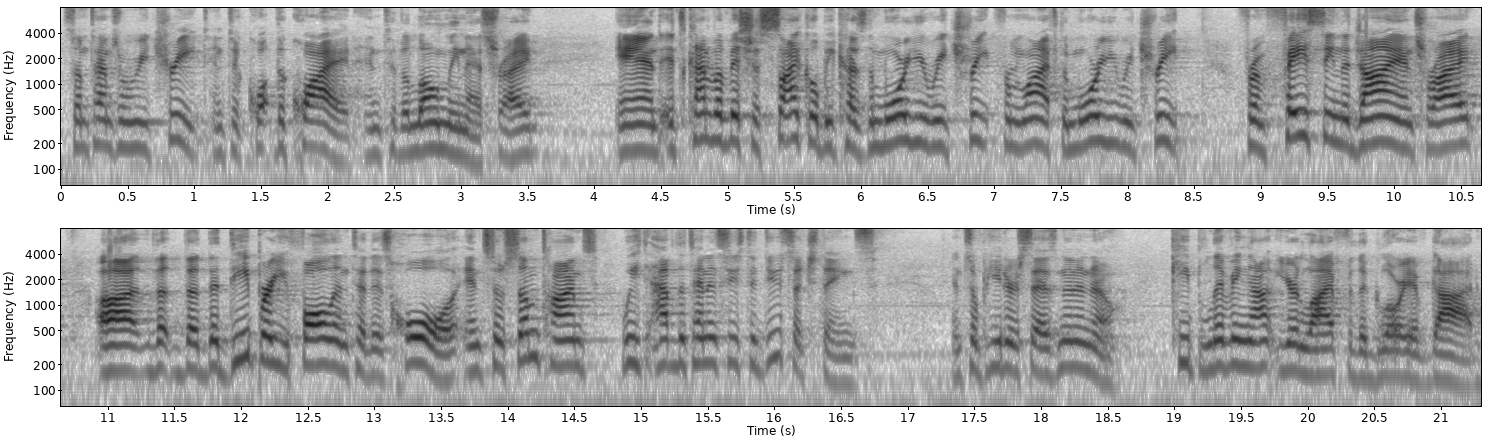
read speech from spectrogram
Sometimes we retreat into qu- the quiet, into the loneliness, right? And it's kind of a vicious cycle because the more you retreat from life, the more you retreat from facing the giants, right? Uh, the, the, the deeper you fall into this hole. And so sometimes we have the tendencies to do such things. And so Peter says, no, no, no. Keep living out your life for the glory of God.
